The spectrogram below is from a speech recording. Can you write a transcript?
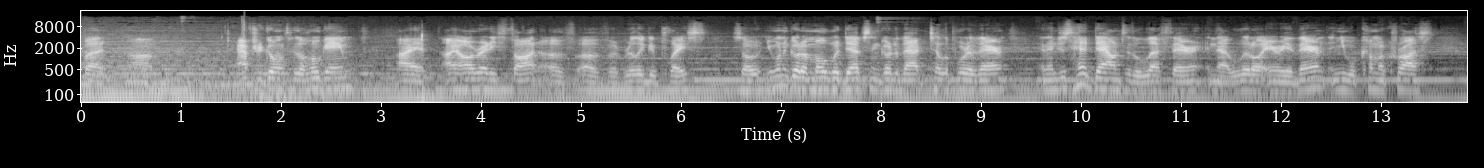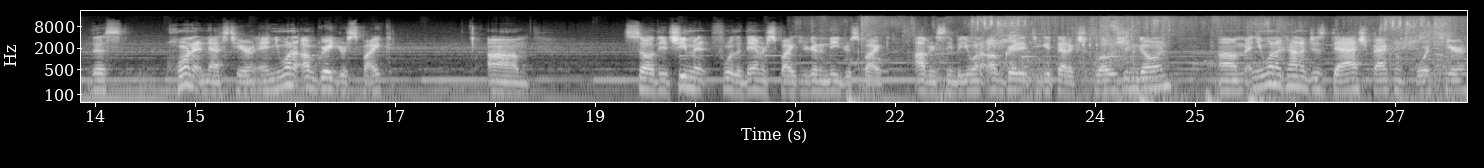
but um, after going through the whole game I, I already thought of, of a really good place. So you want to go to Mouldwood Depths and go to that teleporter there and then just head down to the left there in that little area there and you will come across this hornet nest here and you want to upgrade your spike. Um, so the achievement for the damage spike you're gonna need your spike obviously but you want to upgrade it to get that explosion going. Um, and you want to kind of just dash back and forth here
